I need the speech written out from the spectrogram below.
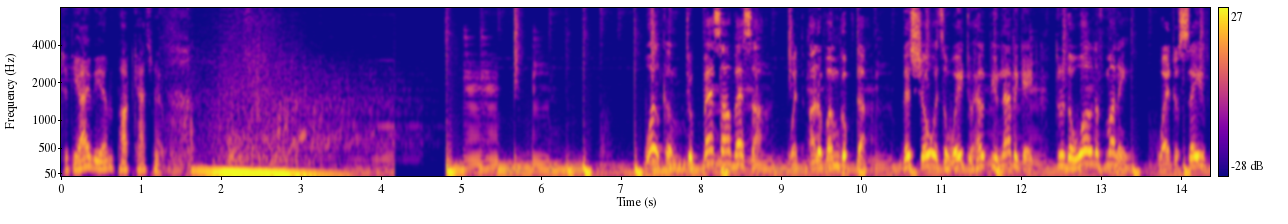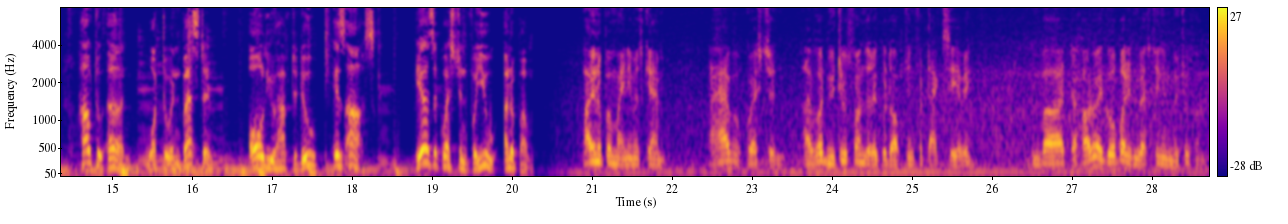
to the IVM Podcast Network. Welcome to Paisa Vaisa with Anupam Gupta. This show is a way to help you navigate through the world of money, where to save, how to earn, what to invest in. All you have to do is ask. Here's a question for you, Anupam. Hi Anupam, my name is Cam. I have a question. I've heard mutual funds are a good option for tax saving, but how do I go about investing in mutual funds?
